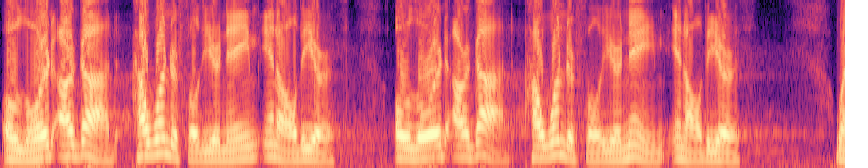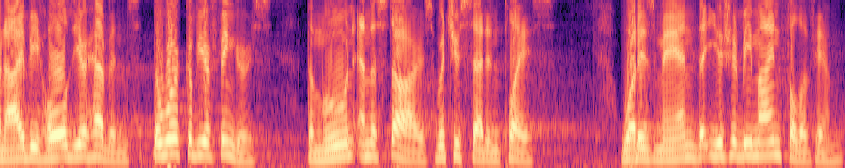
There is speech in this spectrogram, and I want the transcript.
O Lord our God, how wonderful your name in all the earth. O Lord our God, how wonderful your name in all the earth. When I behold your heavens, the work of your fingers, the moon and the stars which you set in place, what is man that you should be mindful of him,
